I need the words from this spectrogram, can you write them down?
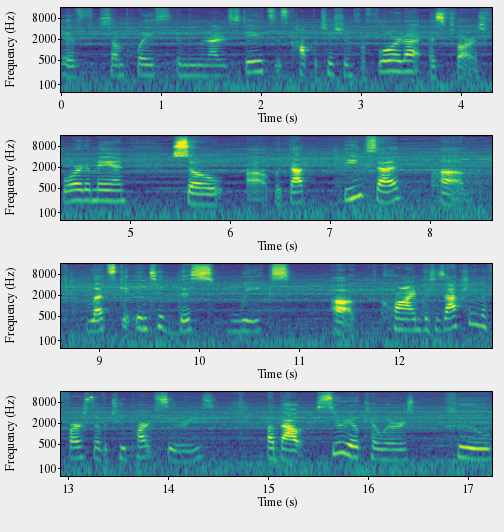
if someplace in the United States is competition for Florida as far as Florida man. So, uh, with that being said, um, let's get into this week's uh, crime. This is actually the first of a two part series about serial killers who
